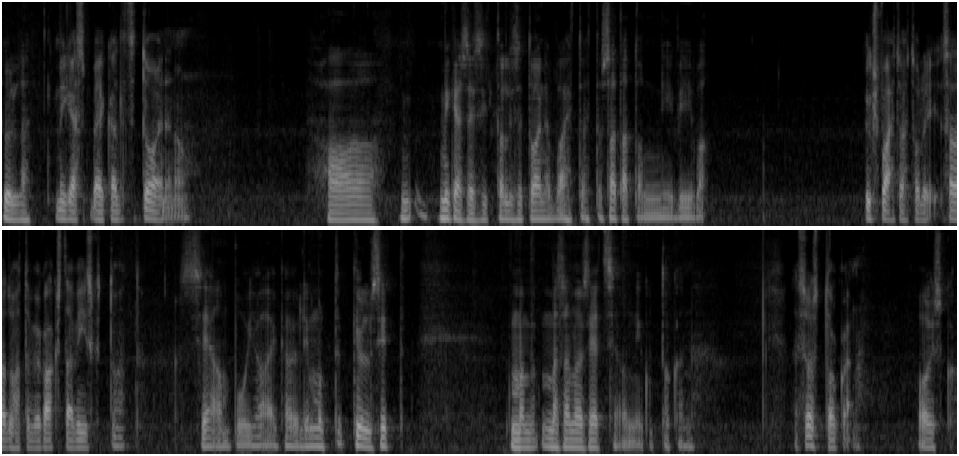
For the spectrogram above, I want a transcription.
Kyllä. Mikäs veikkaat, että se toinen on? Haa. Mikä se sitten oli se toinen vaihtoehto? 100 tonnia viiva. Yksi vaihtoehto oli 100 000-250 000. Se ampuu jo aika yli, mutta kyllä sitten mä, mä sanoisin, että se on niinku tokana. Ja se olisi tokana. Oisko?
